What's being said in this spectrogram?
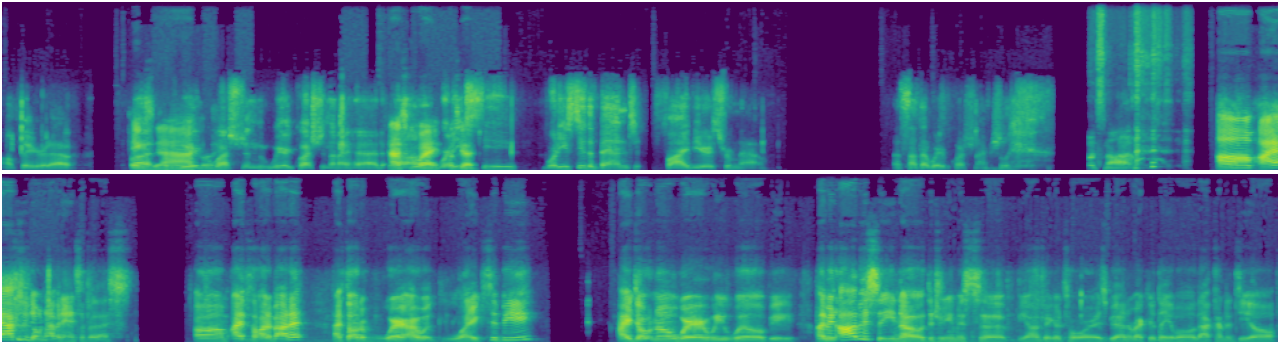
I'll figure it out. But Exactly. Weird question. Weird question that I had. Um, Ask away. Where That's do you good. see? Where do you see the band five years from now? That's not that weird of a question, actually. It's not. Um, I actually don't have an answer for this. Um, I've thought about it. I've thought of where I would like to be. I don't know where we will be. I mean, obviously, you know, the dream is to be on bigger tours, be on a record label, that kind of deal.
